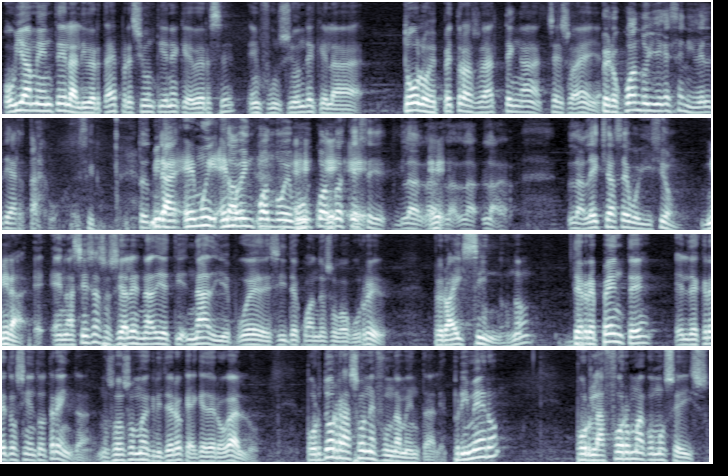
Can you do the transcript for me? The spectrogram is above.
obviamente la libertad de expresión tiene que verse en función de que la, todos los espectros de la sociedad tengan acceso a ella. Pero ¿cuándo llega ese nivel de hartazgo? Es decir, Mira, es muy, ¿saben cuándo, es, eh, cuándo es que eh, se, la, la, eh, la, la, leche hace ebullición? Mira, en las ciencias sociales nadie, nadie puede decirte cuándo eso va a ocurrir, pero hay signos, ¿no? De repente, el decreto 130, nosotros somos el criterio que hay que derogarlo, por dos razones fundamentales. Primero, por la forma como se hizo.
